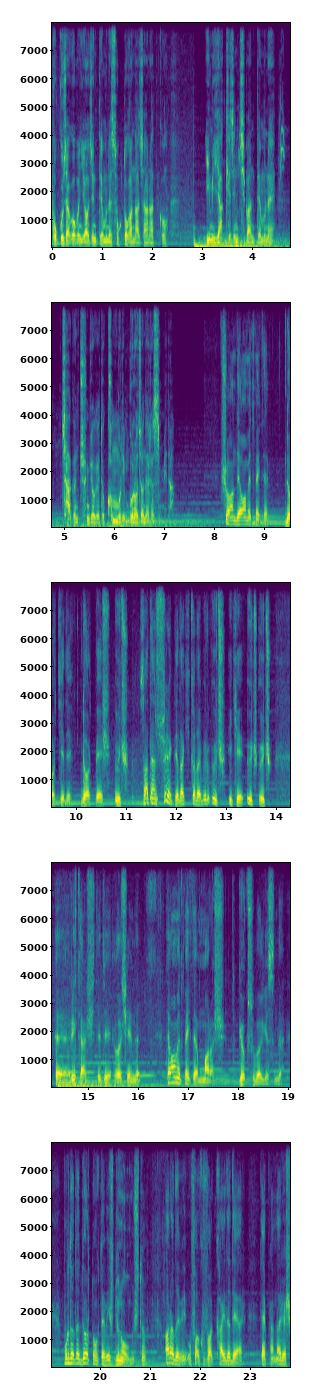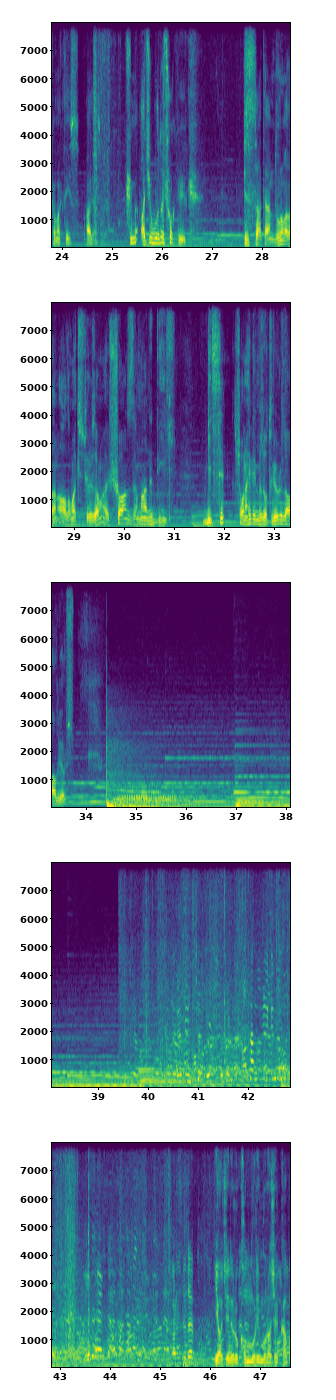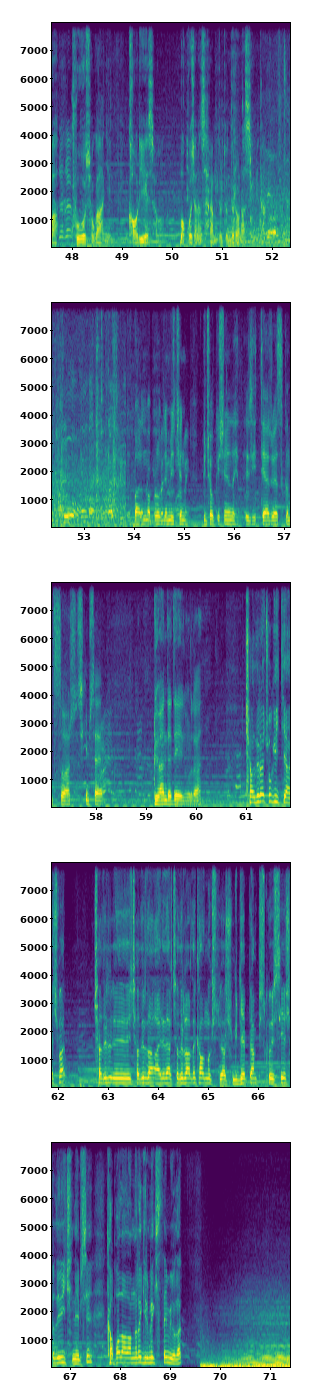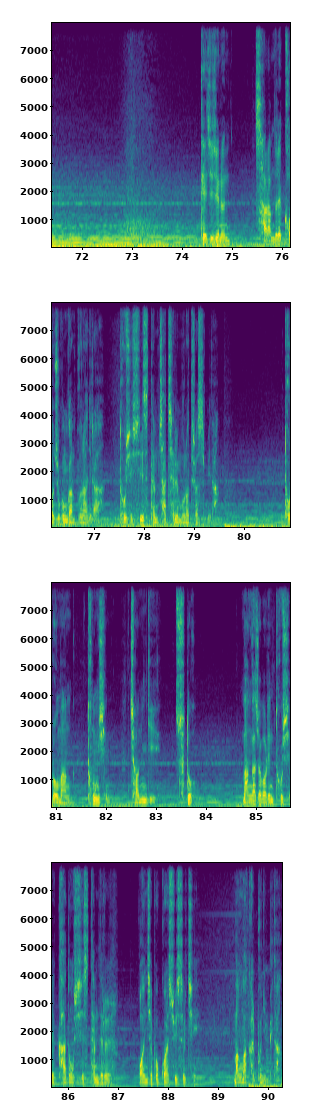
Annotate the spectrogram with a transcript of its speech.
복구 작업은 여진 때문에 속도가 나지 않았고 이미 약해진 집안 때문에 작은 충격에도 건물이 무너져 내렸습니다. Şu an devam etmekte. 4-7, 4-5, 3. Zaten sürekli dakikada bir 3, 2, 3, 3 e, Richter şiddeti ölçeğinde devam etmekte Maraş, Göksu bölgesinde. Burada da 4.5 dün olmuştu. Arada bir ufak ufak kayda değer depremler yaşamaktayız halihazırda. Şimdi acı burada çok büyük. Biz zaten durmadan ağlamak istiyoruz ama şu an zamanı değil. Bitsin sonra hepimiz oturuyoruz ağlıyoruz. 여진으로 건물이 무너질까봐 구호소가 아닌 거리에서 먹고 자는 사람들도 늘어났습니다. barınma problemi için birçok kişinin ihtiyacı ve sıkıntısı var. Hiç kimse güvende değil burada. Çadıra çok ihtiyaç var. Çadır, e, çadırda aileler çadırlarda kalmak istiyorlar. Çünkü deprem psikolojisi yaşadığı için hepsi kapalı alanlara girmek istemiyorlar. 대지진은 사람들의 거주 공간뿐 아니라 도시 시스템 자체를 무너뜨렸습니다. 도로망, 통신, 전기, 수도 망가져버린 도시의 가동 시스템들을 언제 복구할 수 있을지 막막할 뿐입니다.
